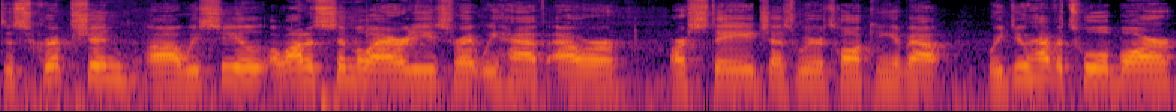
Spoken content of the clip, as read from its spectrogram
description. Uh, we see a, lot of similarities, right? We have our, our stage as we were talking about. We do have a toolbar.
